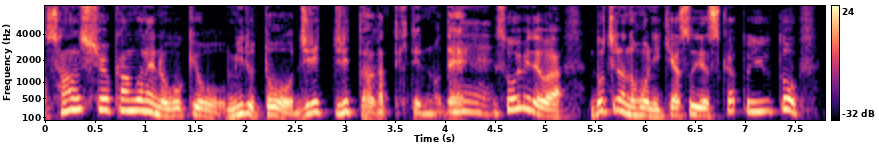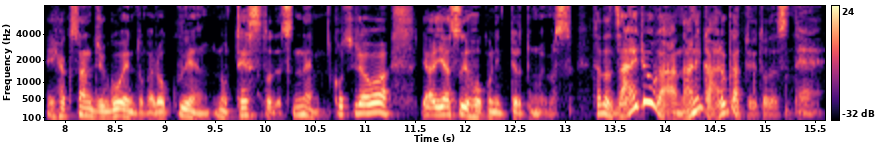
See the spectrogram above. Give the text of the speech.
3週間ぐらいの動きを見ると、じりじりっと上がってきているので、えー、そういう意味では、どちらの方に行きやすいですかというと、135円とか6円のテストですね。こちらは、やりやすい方向に行ってると思います。ただ、材料が何かあるかというとですね、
